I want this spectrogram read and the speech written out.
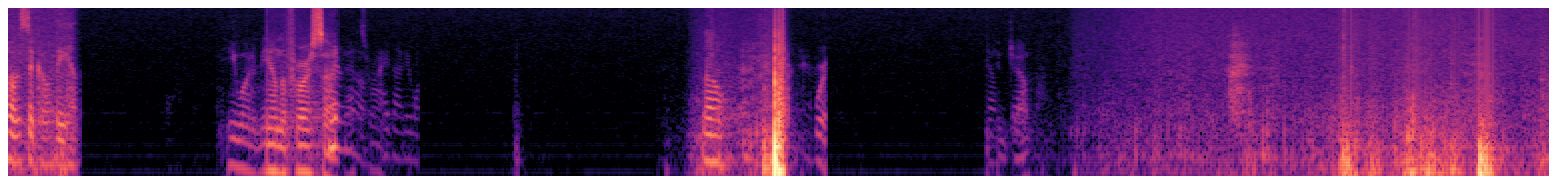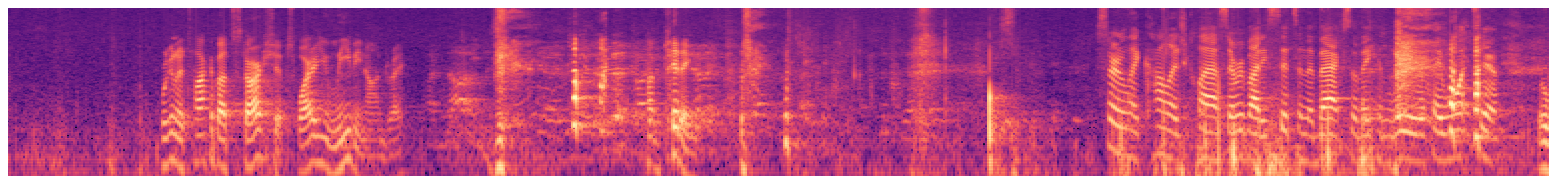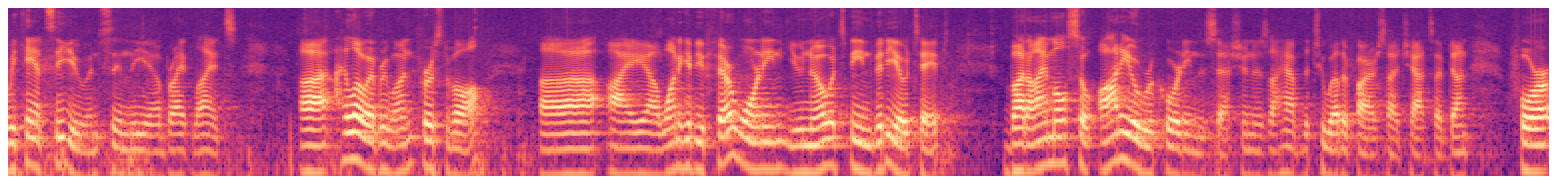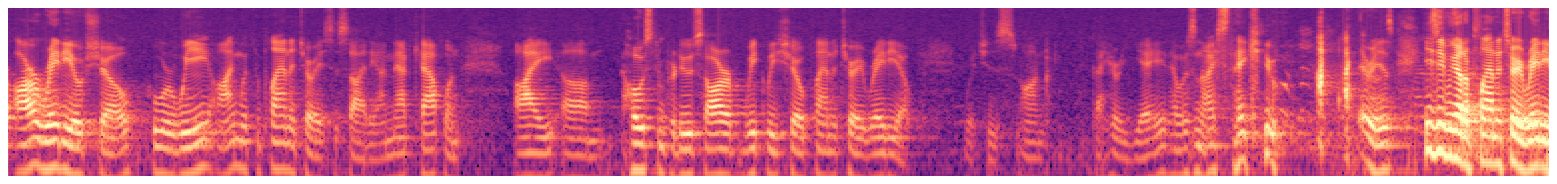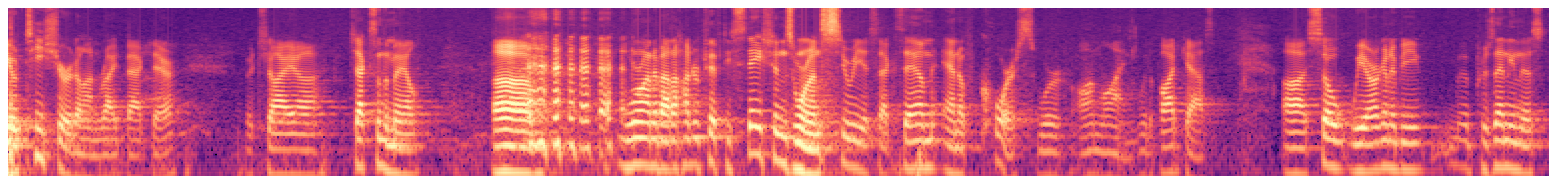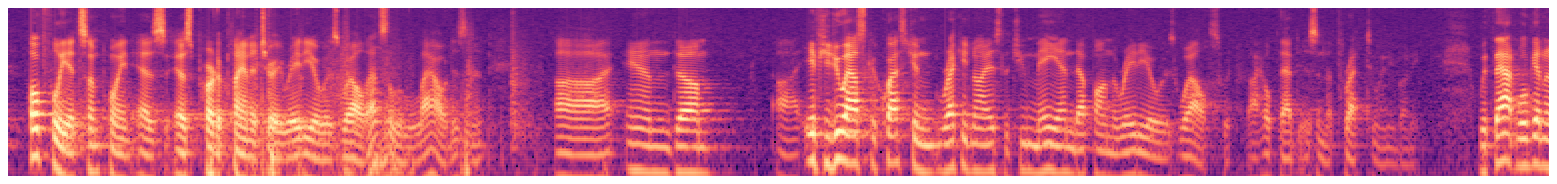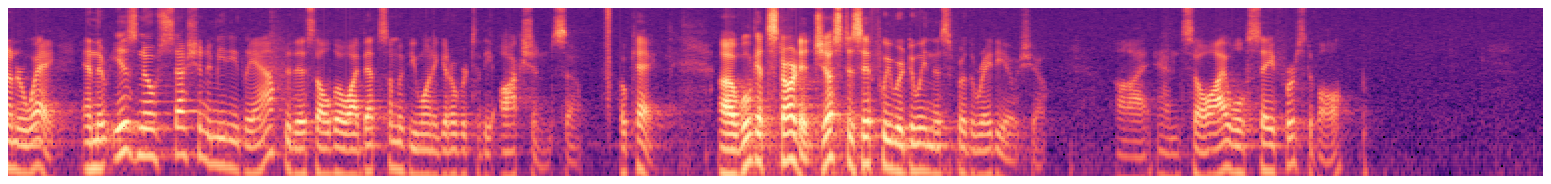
supposed to go the other. He wanted me on the far side. No. We're- You can jump. We're going to talk about starships. Why are you leaving, Andre? I'm not. I'm kidding. Sort of like college class, everybody sits in the back so they can leave if they want to. Well, we can't see you and in the uh, bright lights. Uh, hello, everyone, first of all. Uh, I uh, want to give you fair warning. You know it's being videotaped, but I'm also audio recording the session as I have the two other fireside chats I've done for our radio show. Who are we? I'm with the Planetary Society. I'm Mat Kaplan. I um, host and produce our weekly show, Planetary Radio, which is on I hear a yay. That was nice. Thank you. there he is. He's even got a planetary radio T-shirt on right back there, which I uh, checks in the mail. Um, we're on about 150 stations. We're on Sirius XM, and of course, we're online with a podcast. Uh, so we are going to be uh, presenting this, hopefully at some point, as, as part of planetary radio as well. That's a little loud, isn't it? Uh, and um, uh, if you do ask a question, recognize that you may end up on the radio as well. So I hope that isn't a threat to anybody. With that, we'll get underway. And there is no session immediately after this, although I bet some of you want to get over to the auction. So, okay. Uh, we'll get started just as if we were doing this for the radio show. Uh, and so I will say, first of all,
